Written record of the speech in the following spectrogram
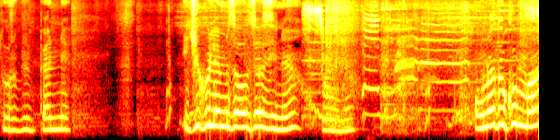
Dur bir benle iki kulemizi alacağız yine. Aynen. Ona dokunma.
